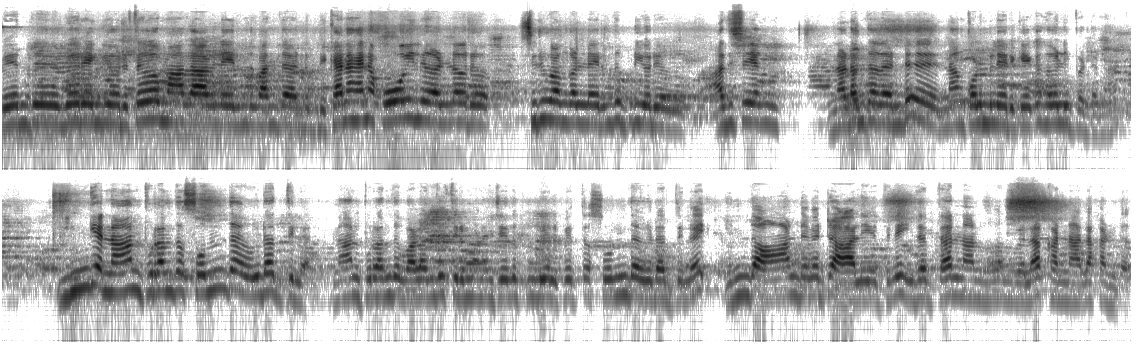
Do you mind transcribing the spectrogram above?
வந்து வேற எங்கேயோ ஒரு தேவ மாதாவில இருந்து வந்த இப்படி கனகன கோயில்கள்ல ஒரு சிறுவங்கள்ல இருந்து இப்படி ஒரு அதிசயம் நடந்ததுண்டு நான் கொழும்புல இருக்க கேள்விப்பட்டேன். இங்க நான் பிறந்த சொந்த இடத்துல நான் பிறந்து வளர்ந்து திருமணம் செய்து பிள்ளைகள் பெற்ற சொந்த இடத்துல இந்த ஆண்டவற்ற ஆலயத்துல இதைத்தான் நான் முதன் முதலா கண்ணால கண்ட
